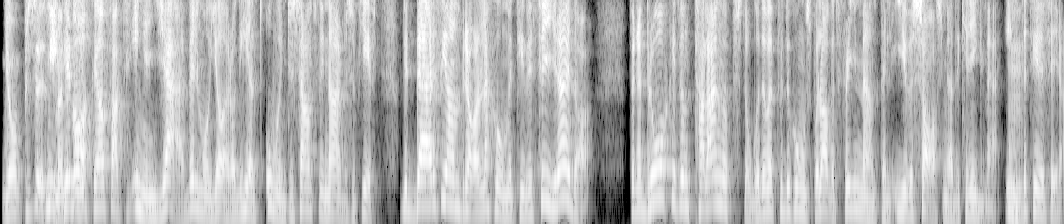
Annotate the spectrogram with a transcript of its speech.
Ja, precis. Mitt men- privatliv har faktiskt ingen jävel med att göra och det är helt ointressant för min arbetsuppgift. Det är därför jag har en bra relation med TV4 idag. För när bråket om Talang uppstod, och det var produktionsbolaget Fremantle i USA som jag hade krig med, inte TV4.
